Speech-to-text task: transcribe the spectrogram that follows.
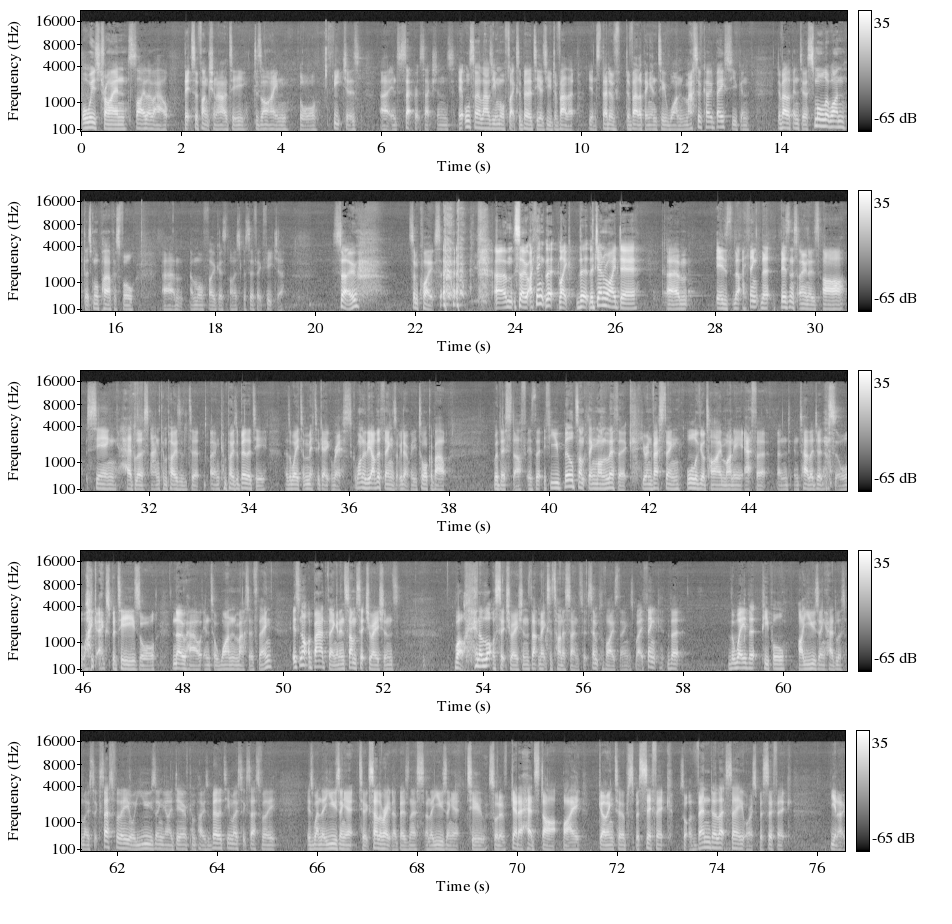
always try and silo out bits of functionality, design, or features uh, into separate sections. It also allows you more flexibility as you develop. Instead of developing into one massive code base, you can develop into a smaller one that's more purposeful um, and more focused on a specific feature. So, some quotes. um, so I think that like the, the general idea um, is that I think that business owners are seeing headless and, and composability as a way to mitigate risk. One of the other things that we don't really talk about with this stuff is that if you build something monolithic, you're investing all of your time, money, effort, and intelligence or like expertise or know-how into one massive thing. It's not a bad thing, and in some situations, well, in a lot of situations, that makes a ton of sense. It simplifies things. But I think that the way that people are using headless most successfully or using the idea of composability most successfully is when they're using it to accelerate their business and they're using it to sort of get a head start by going to a specific sort of vendor, let's say, or a specific you know,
